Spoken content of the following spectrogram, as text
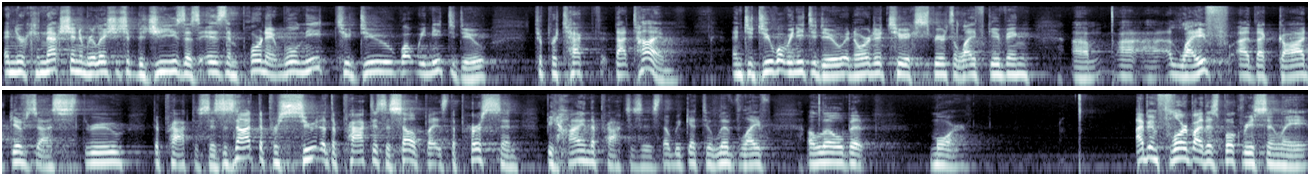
and your connection and relationship to Jesus is important, we'll need to do what we need to do to protect that time and to do what we need to do in order to experience a life giving um, uh, uh, life uh, that God gives us through the practices. It's not the pursuit of the practice itself, but it's the person behind the practices that we get to live life a little bit more. I've been floored by this book recently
